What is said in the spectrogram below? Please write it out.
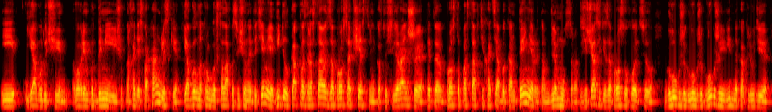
И я, будучи во время пандемии, еще находясь в Архангельске, я был на круглых столах, посвященных этой теме, я видел, как возрастают запросы общественников. То есть, если раньше это просто поставьте хотя бы контейнеры там для мусора, то сейчас эти запросы уходят все глубже, глубже, глубже, и видно, как люди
